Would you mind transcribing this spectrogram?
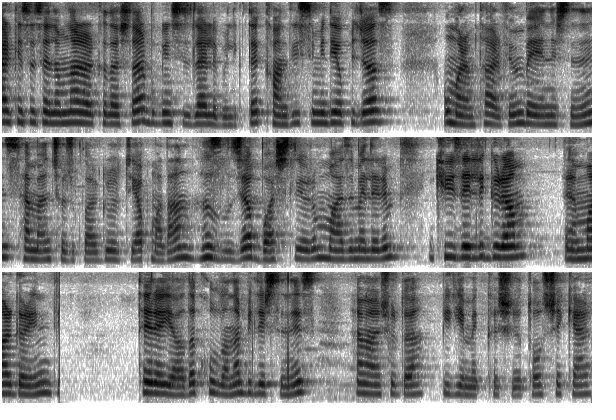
Herkese selamlar arkadaşlar. Bugün sizlerle birlikte kandil simidi yapacağız. Umarım tarifimi beğenirsiniz. Hemen çocuklar gürültü yapmadan hızlıca başlıyorum. Malzemelerim 250 gram e, margarin, tereyağı da kullanabilirsiniz. Hemen şurada bir yemek kaşığı toz şeker,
